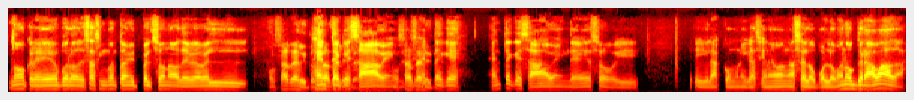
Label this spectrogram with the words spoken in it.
No creo, pero de esas 50 mil personas debe haber Un satélite, un gente satélite. que saben, gente que, gente que saben de eso y, y las comunicaciones van a hacerlo, por lo menos grabadas,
